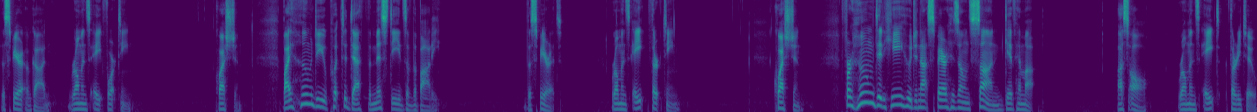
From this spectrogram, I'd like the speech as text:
The Spirit of God. Romans 8:14. Question By whom do you put to death the misdeeds of the body? The Spirit. Romans 8:13. Question For whom did he who did not spare his own son give him up? Us all. Romans 8:32.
